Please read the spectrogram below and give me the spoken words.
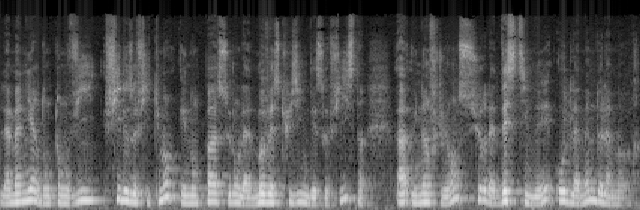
la manière dont on vit philosophiquement, et non pas selon la mauvaise cuisine des sophistes, a une influence sur la destinée au-delà même de la mort.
